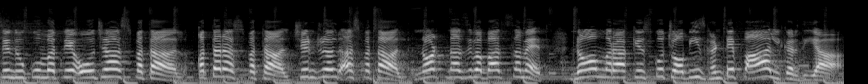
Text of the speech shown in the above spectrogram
सिंध हुकूमत ने ओझा अस्पताल, कतर अस्पताल, चिंड्रल अस्पताल, नॉर्थ नाजिबाबाद समेत नौ मराकज को 24 घंटे फाल कर दिया।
